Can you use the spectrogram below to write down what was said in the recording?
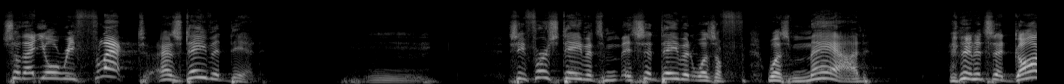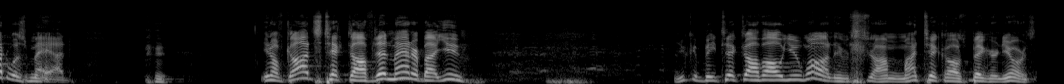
so that you'll reflect as David did. Hmm. See, first David's it said David was a was mad, and then it said God was mad. you know, if God's ticked off, it doesn't matter about you. You can be ticked off all you want. My tick off's bigger than yours.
